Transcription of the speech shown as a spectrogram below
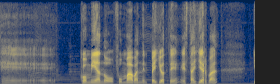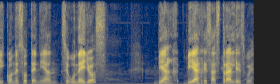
eh, comían o fumaban el peyote, esta hierba, y con eso tenían, según ellos, viaj- viajes astrales, güey.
